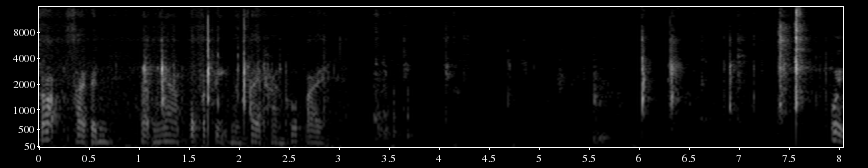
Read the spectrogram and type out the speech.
ก็ใส่เป็นแบบนี้ปกติเหมือนใส่ฐานทั่วไปโอ้ย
